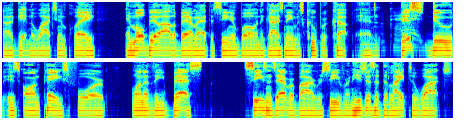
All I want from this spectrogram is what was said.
uh, getting to watch him play in Mobile, Alabama, at the Senior Bowl, and the guy's name is Cooper Kupp. and Okay. this dude is on pace for one of the best seasons ever by a receiver, and he's just a delight to watch.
